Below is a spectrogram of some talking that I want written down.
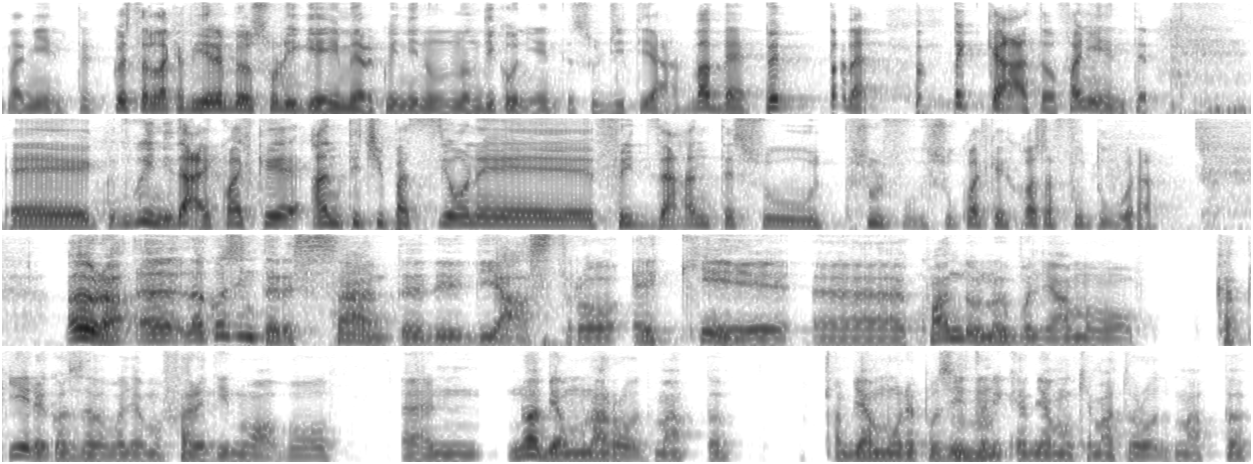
ma niente, questo la capirebbero solo i gamer, quindi non, non dico niente su GTA. Vabbè, pe- vabbè pe- peccato, fa niente. Eh, quindi dai, qualche anticipazione frizzante su, sul, su qualche cosa futura. Allora, eh, la cosa interessante di, di Astro è che eh, quando noi vogliamo capire cosa vogliamo fare di nuovo, eh, noi abbiamo una roadmap, abbiamo un repository mm-hmm. che abbiamo chiamato roadmap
